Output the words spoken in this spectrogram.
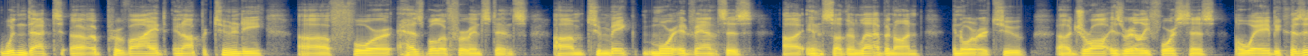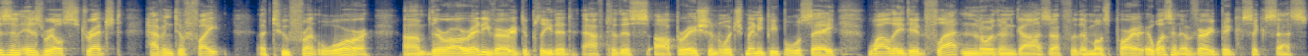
wouldn't that uh, provide an opportunity uh, for Hezbollah, for instance, um, to make more advances uh, in southern Lebanon in order to uh, draw Israeli forces away? Because isn't Israel stretched having to fight a two front war. Um, they're already very depleted after this operation, which many people will say, while they did flatten northern Gaza for the most part, it wasn't a very big success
